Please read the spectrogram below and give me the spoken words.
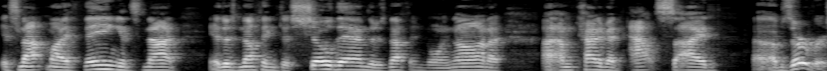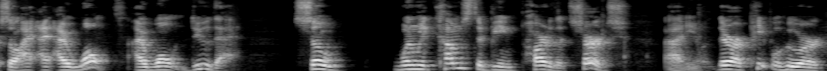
it's not my thing. It's not. You know, there's nothing to show them. There's nothing going on. I, I'm kind of an outside uh, observer, so I, I, I won't. I won't do that. So when it comes to being part of the church, uh, you know, there are people who are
